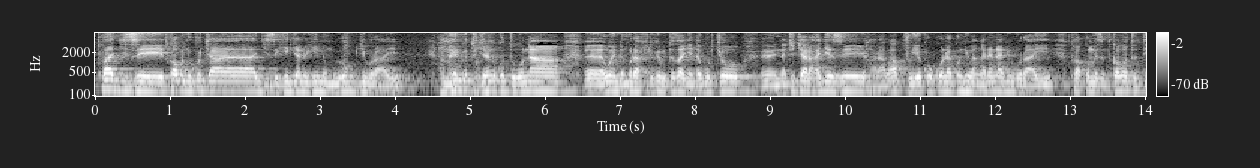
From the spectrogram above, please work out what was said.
twagize twabonye uko cyagize hirya no hino mu bihugu by'i burayi. Amahirwe tugira nuko tubona eh, wenda muri afurika bitazagenda gutyo eh, na cyo cyarahageze hari abapfuye kuko nako ntibangana n'ab'i burayi. Twakomeza tukavuga tuti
